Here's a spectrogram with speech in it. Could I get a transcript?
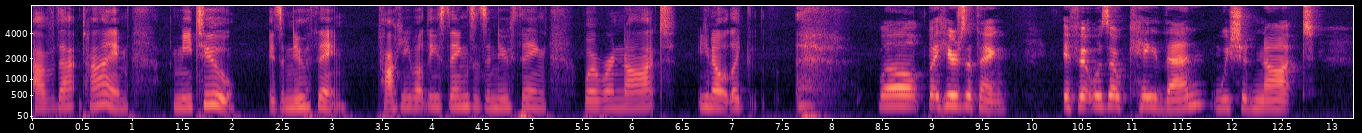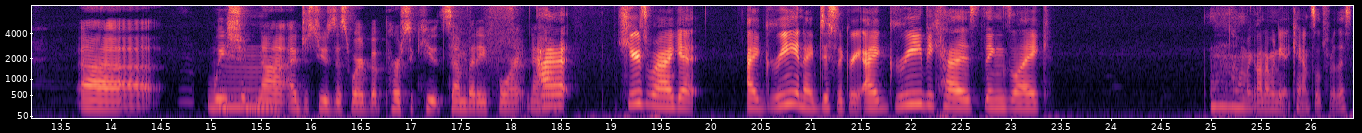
of that time. Me too is a new thing. Talking about these things is a new thing where we're not, you know, like Well, but here's the thing. If it was okay then, we should not uh we should not I just use this word, but persecute somebody for it now. I, here's where I get I agree and I disagree. I agree because things like oh my god, I'm gonna get canceled for this.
